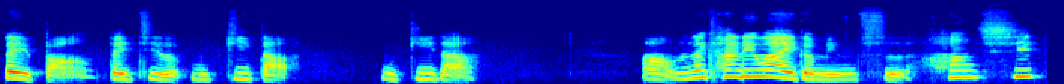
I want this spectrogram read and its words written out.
被绑、被系了，mugida，mugida 啊。我们再看另外一个名词汉西，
